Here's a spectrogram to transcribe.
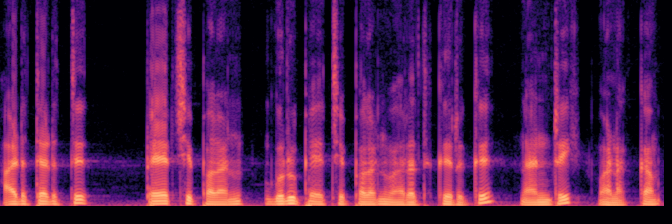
அடுத்தடுத்து பயிற்சி பலன் குரு பயிற்சி பலன் வரதுக்கு இருக்குது நன்றி வணக்கம்.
